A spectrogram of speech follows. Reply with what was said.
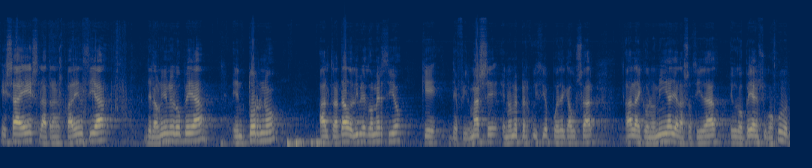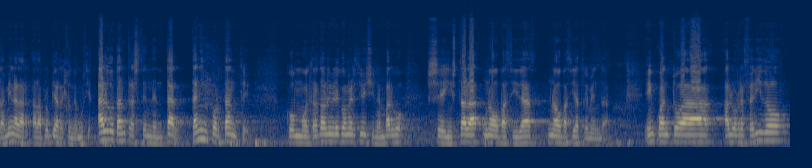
Esa es la transparencia de la Unión Europea en torno al Tratado de Libre Comercio que, de firmarse, enormes perjuicios puede causar a la economía y a la sociedad europea en su conjunto, también a la, propia región de Murcia. Algo tan trascendental, tan importante como el Tratado de Libre Comercio y, sin embargo, se instala una opacidad, una opacidad tremenda. En cuanto a, a lo referido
